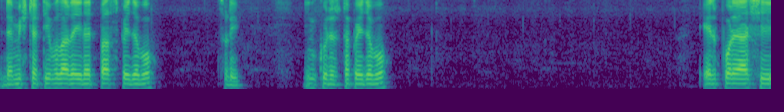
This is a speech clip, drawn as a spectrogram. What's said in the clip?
এটা মিস্টার টিভলার ইলাইট পাস পেয়ে যাব। সরি ইনকোডারটা পেয়ে যাব। এরপরে আসি।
